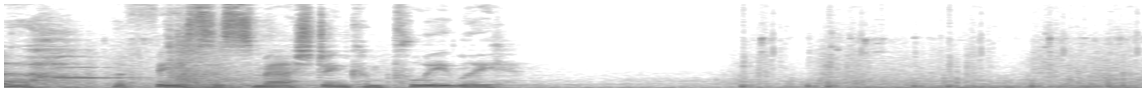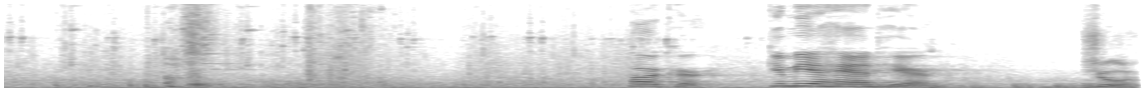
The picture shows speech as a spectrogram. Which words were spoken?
Ugh, the face is smashed in completely. Parker, give me a hand here. Sure.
